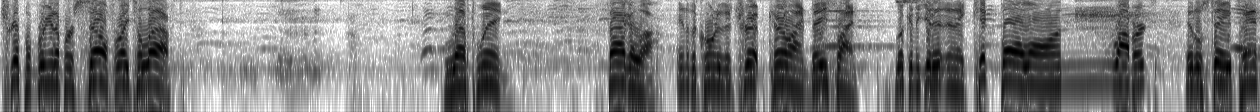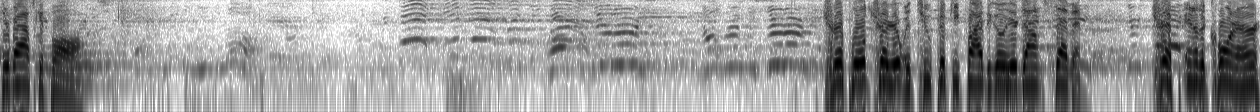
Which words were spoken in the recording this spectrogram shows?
Tripp will bring it up herself right to left. Left wing. Fagala into the corner to Tripp. Caroline baseline. Looking to get it in a kick ball on Roberts. It'll stay Panther basketball. Tripp will trigger it with 2.55 to go here, down seven. Tripp into the corner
